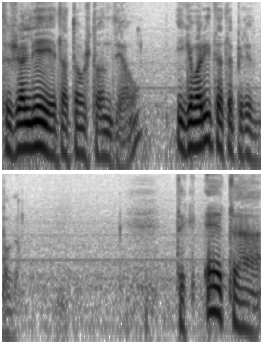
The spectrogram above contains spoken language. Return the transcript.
сожалеет о том, что он делал, и говорит это перед Богом. Так это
